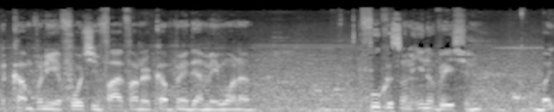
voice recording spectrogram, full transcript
a company, a Fortune 500 company that may want to focus on innovation, but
